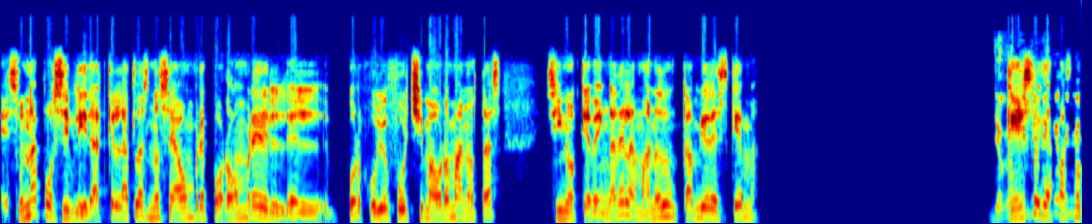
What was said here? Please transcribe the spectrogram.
es, una posibilidad que el Atlas no sea hombre por hombre el, por Julio Furchi y Mauro Manotas, sino que venga de la mano de un cambio de esquema. Yo creo que, esto ya pasó.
